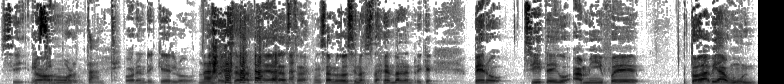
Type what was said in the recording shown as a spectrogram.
Sí, es importante. Por Enrique lo, lo hice batallar hasta. Un saludo si nos está viendo al Enrique. Pero sí, te digo, a mí fue todavía aún,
